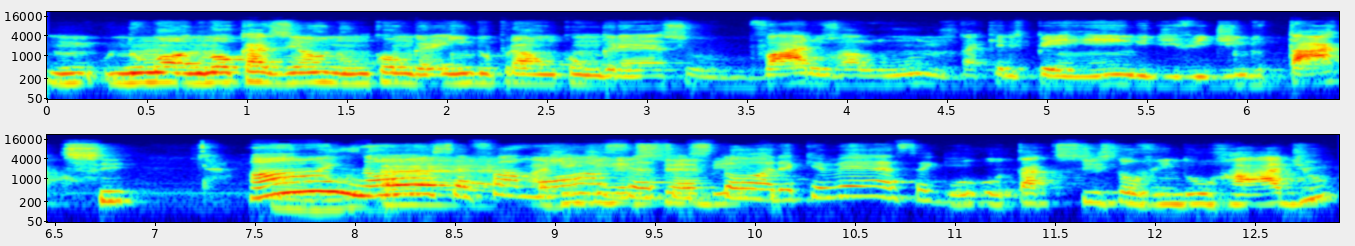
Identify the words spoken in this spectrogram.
um- numa, numa ocasião, num congre... indo para um congresso, vários alunos daquele perrengue dividindo táxi. Ai, nossa, É, é, a famosa essa história. Quer ver essa, Gui? o, o taxista ouvindo o rádio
